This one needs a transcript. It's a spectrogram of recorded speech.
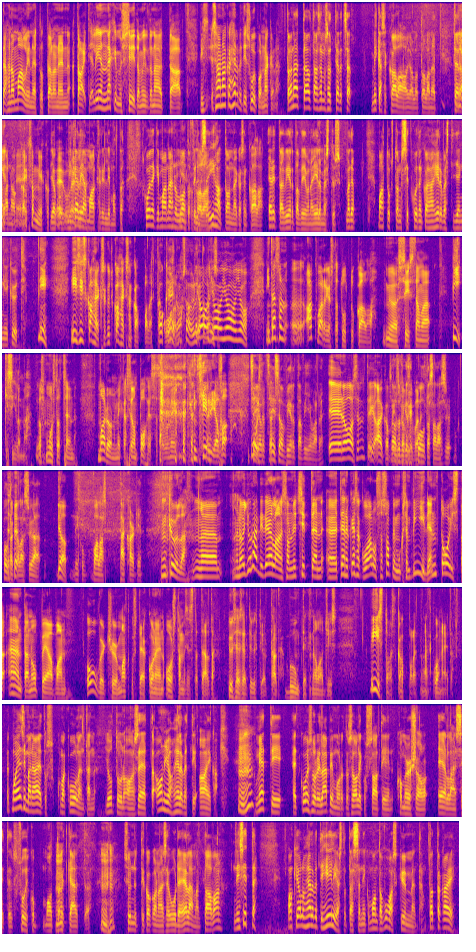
tähän on mallinnettu tällainen taiteilijan näkemys siitä, miltä näyttää, niin se on aika helvetin suipon näköinen. Toi näyttää joltain semmoiselta, tiedätkö, mikä se kala on, jolla on tuollainen terävä nokka. Eikö se ole miekka? Joku Ei, mikäli ja makrilli, mutta kuitenkin mä oon nähnyt luontofilmissä ihan ton näköisen kala. Erittäin virtaviivainen ilmestys. Mä en tiedä, mahtuuko tonne sitten kuitenkaan ihan hirveästi jengiä kyytiin? Niin, niin siis 88 kappaletta Okei, kuulemma. no se on yllättävän joo, iso. Joo, joo, joo. Niin tässä on äh, akvariosta tuttu kala myös, siis tämä piikkisilmä, jos muistat sen madon, mikä siellä on pohjassa, sellainen kirjava. Se ei, ole, se ei se ole virtaviivainen. Ei, no se nyt ei aika Se on se, mikä se kultasala syö, kultakala syö, Joo. niin kuin valas Packardin. Kyllä. Ö, No United Airlines on nyt sitten ö, tehnyt kesäkuun alussa sopimuksen 15 ääntä nopeavan Overture-matkustajakoneen ostamisesta tältä kyseiseltä yhtiöltä, täältä Boom Technologies. 15 kappaletta näitä koneita. Nyt mun ensimmäinen ajatus, kun mä kuulen tämän jutun, on se, että on jo helvetti aikakin. Mm-hmm. Kun miettii, että kuinka suuri läpimurto se oli, kun saatiin Commercial Airlines sitten suihkumoottorit mm. käyttöön, Mm-hmm. synnytti kokonaisen uuden elämäntavan, niin sitten onkin ollut helvetin hiljasta tässä niin kuin monta vuosikymmentä. Totta kai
